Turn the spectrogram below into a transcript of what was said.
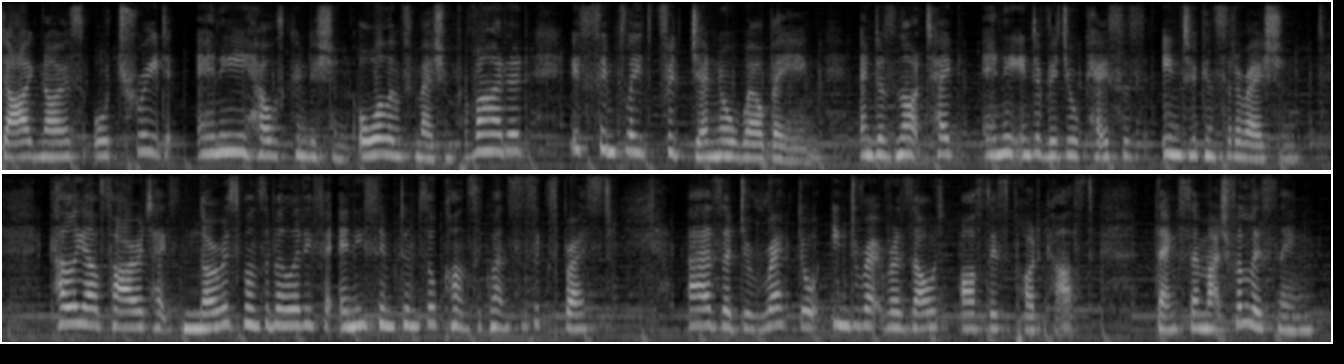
diagnose, or treat any health condition. All information provided is simply for general well-being and does not take any individual cases into consideration. Kali Alfaro takes no responsibility for any symptoms or consequences expressed as a direct or indirect result of this podcast. Thanks so much for listening.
